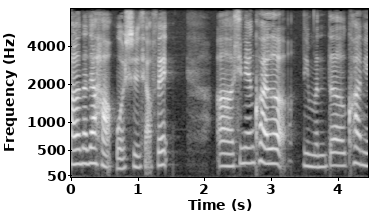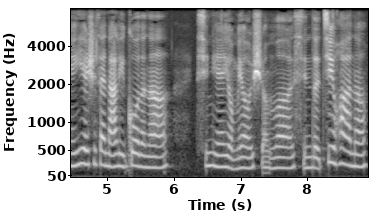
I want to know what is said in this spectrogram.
Hello，大家好，我是小飞。呃，新年快乐！你们的跨年夜是在哪里过的呢？新年有没有什么新的计划呢？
